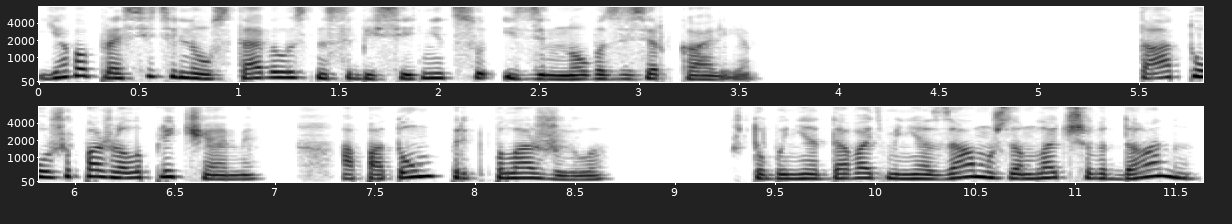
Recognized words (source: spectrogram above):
Я вопросительно уставилась на собеседницу из земного зазеркалья. Та тоже пожала плечами, а потом предположила чтобы не отдавать меня замуж за младшего Дана?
